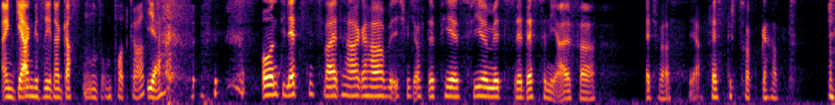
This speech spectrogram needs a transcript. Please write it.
Ein gern gesehener Gast in unserem Podcast. Ja. Und die letzten zwei Tage habe ich mich auf der PS4 mit der Destiny Alpha etwas, ja, festgezockt gehabt.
